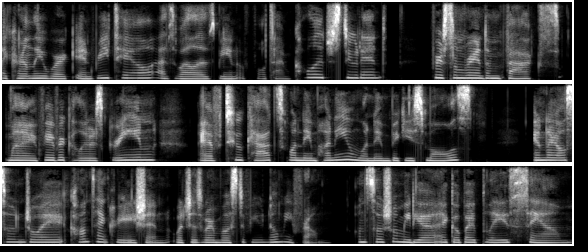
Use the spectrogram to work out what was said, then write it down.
I currently work in retail as well as being a full time college student. For some random facts, my favorite color is green. I have two cats, one named Honey and one named Biggie Smalls. And I also enjoy content creation, which is where most of you know me from. On social media, I go by Blazed Sam.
